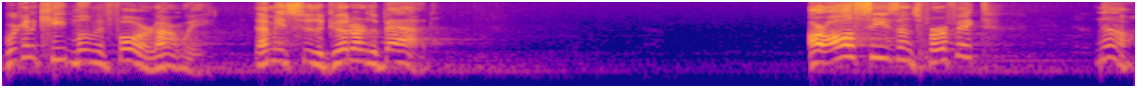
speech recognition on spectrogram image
we're going to keep moving forward, aren't we? That means through the good or the bad. Are all seasons perfect? No.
